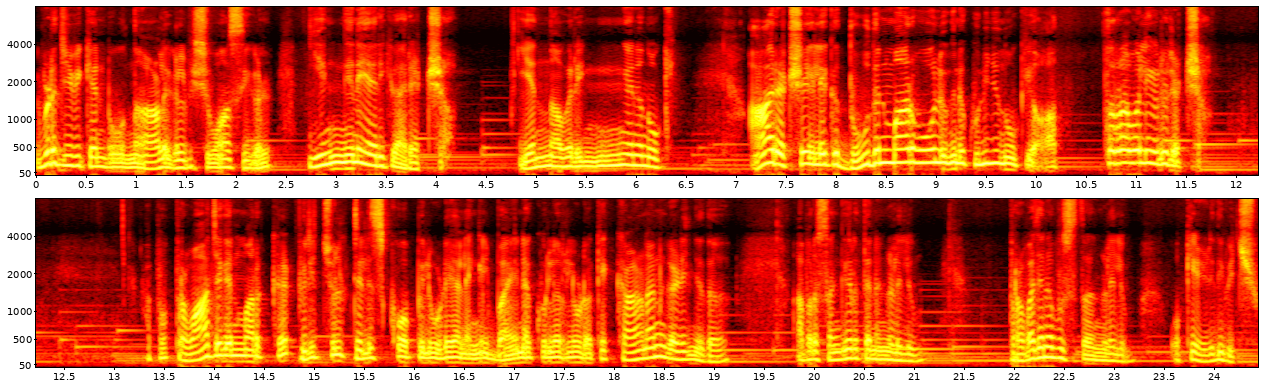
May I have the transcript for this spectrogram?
ഇവിടെ ജീവിക്കാൻ പോകുന്ന ആളുകൾ വിശ്വാസികൾ എങ്ങനെയായിരിക്കും ആ രക്ഷ? എന്നവരിങ്ങനെ നോക്കി. ആ രക്ഷയിലേക്ക് ദൂതന്മാർ പോലും ഇങ്ങനെ കുനിഞ്ഞു നോക്കി. അത്ര വലിയൊരു രക്ഷ. അപ്പോൾ പ്രവാചകന്മാർക്ക് സ്പിരിച്വൽ ടെലിസ്കോപ്പിലൂടെ അല്ലെങ്കിൽ ബൈനക്കുലറിലൂടെ ഒക്കെ കാണാൻ കഴിഞ്ഞത് അവർ സങ്കീർത്തനങ്ങളിലും പ്രവചന പുസ്തകങ്ങളിലും ഒക്കെ എഴുതി വെച്ചു.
